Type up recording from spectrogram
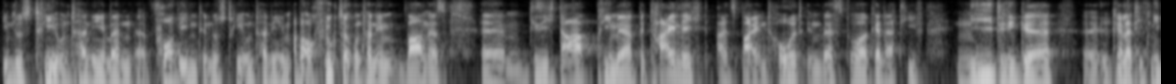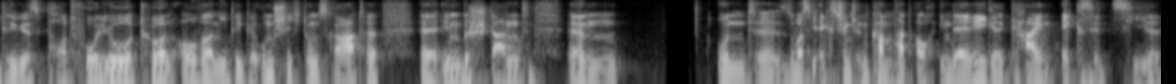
Industrieunternehmen, äh, vorwiegend Industrieunternehmen, aber auch Flugzeugunternehmen waren es, ähm, die sich da primär beteiligt als Buy-and-Hold-Investor, relativ niedrige, äh, relativ niedriges Portfolio, Turnover, niedrige Umschichtungsrate äh, im Bestand. Und äh, sowas wie Exchange Income hat auch in der Regel kein Exit-Ziel.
